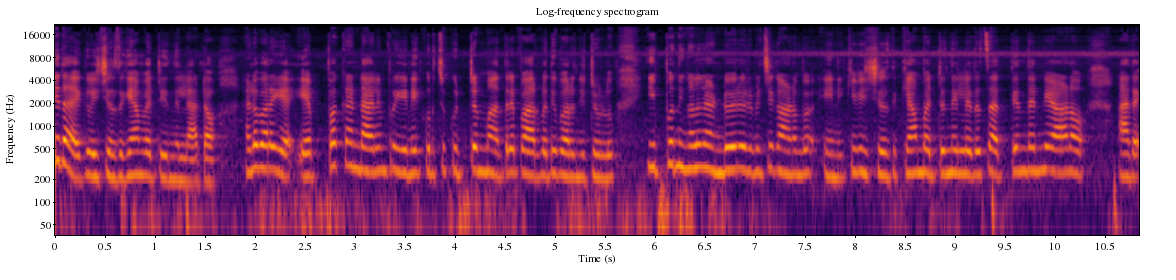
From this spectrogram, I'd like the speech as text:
ഇതായൊക്കെ വിശ്വസിക്കാൻ പറ്റുന്നില്ല കേട്ടോ. അയാൾ പറയുക എപ്പോൾ കണ്ടാലും പ്രിയനെക്കുറിച്ച് കുറ്റം മാത്രമേ പാർവതി പറഞ്ഞിട്ടുള്ളൂ. ഇപ്പോൾ നിങ്ങൾ രണ്ടുപേരും ഒരുമിച്ച് കാണുമ്പോൾ എനിക്ക് വിശ്വസിക്കാൻ പറ്റുന്നില്ല. ഇത് സത്യം തന്നെയാണോ? അതെ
